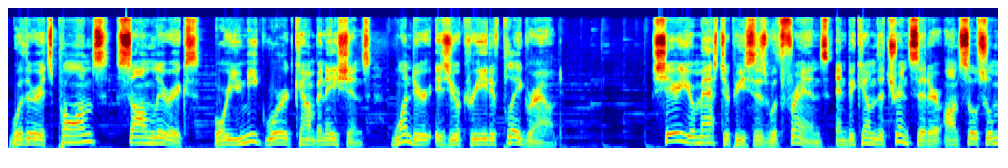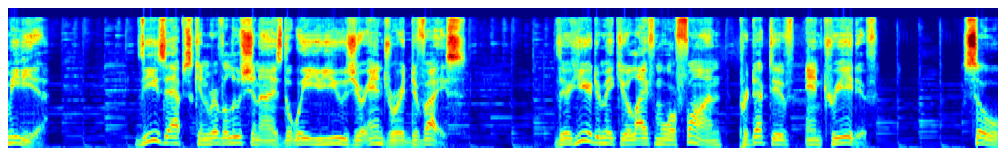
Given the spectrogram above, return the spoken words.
Whether it's poems, song lyrics, or unique word combinations, Wonder is your creative playground. Share your masterpieces with friends and become the trendsetter on social media. These apps can revolutionize the way you use your Android device. They're here to make your life more fun, productive, and creative. So,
